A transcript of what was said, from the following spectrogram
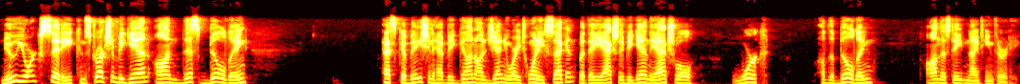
New York City. Construction began on this building. Excavation had begun on January 22nd, but they actually began the actual work of the building on this date in 1930.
